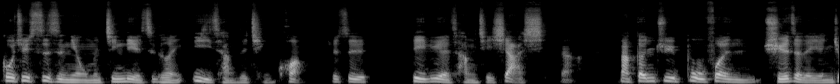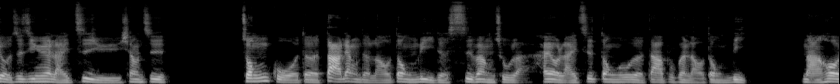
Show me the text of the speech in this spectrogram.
过去四十年我们经历的是个很异常的情况，就是利率的长期下行啊。那根据部分学者的研究，这是因为来自于像是中国的大量的劳动力的释放出来，还有来自东欧的大部分劳动力。然后，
